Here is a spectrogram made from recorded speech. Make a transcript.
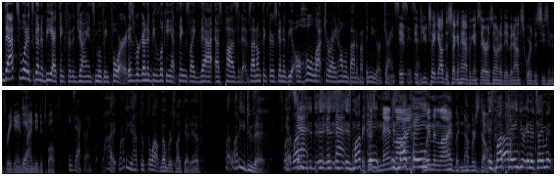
that's what it's going to be, I think, for the Giants moving forward. Is we're going to be looking at things like that as positives. I don't think there's going to be a whole lot to write home about about the New York Giants this If, season. if you take out the second half against Arizona, they've been outscored this season in three games, Yeah. 90 to 12. exactly. Why? Why do you have to throw out numbers like that, Ev? Why, why do you do that? Why, good why do you, It's a good is, is my Because pain, men is lie, my pain, women lie, but numbers don't. is my oh. pain your entertainment?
